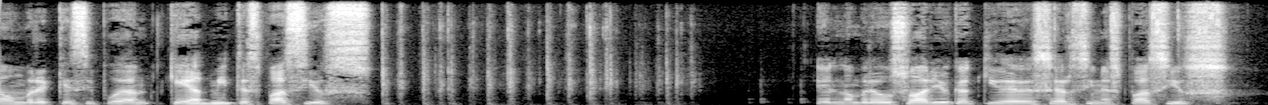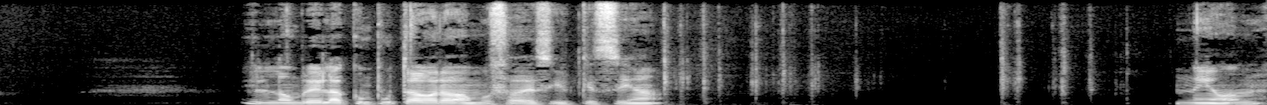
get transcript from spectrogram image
Nombre que se puedan que admite espacios. El nombre de usuario que aquí debe ser sin espacios. El nombre de la computadora vamos a decir que sea neón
